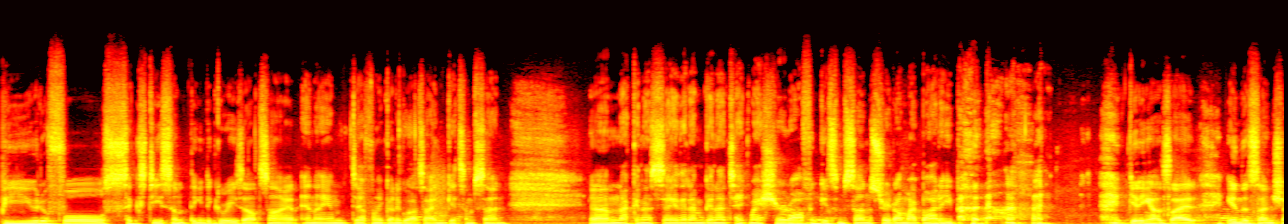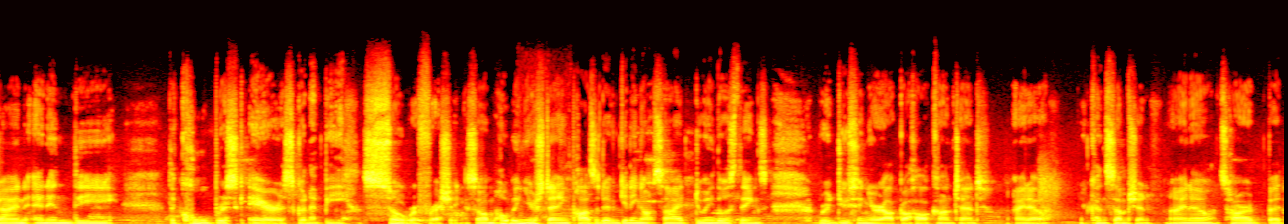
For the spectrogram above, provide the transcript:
beautiful 60 something degrees outside, and I am definitely going to go outside and get some sun. I'm not going to say that I'm going to take my shirt off and get some sun straight on my body, but getting outside in the sunshine and in the the cool brisk air is going to be so refreshing. So i'm hoping you're staying positive getting outside doing those things reducing your alcohol content. I know consumption. I know it's hard but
